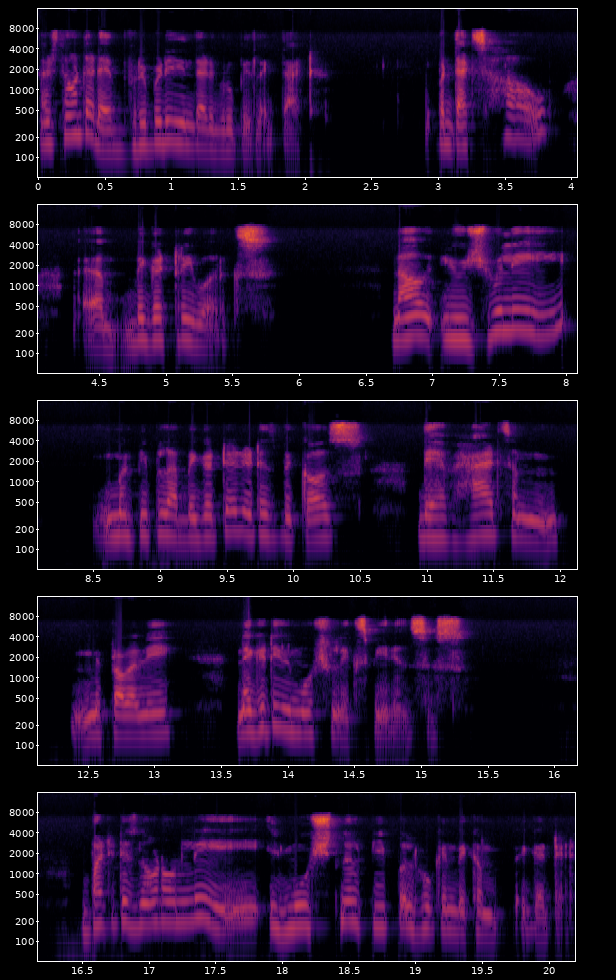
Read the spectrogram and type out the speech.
Now it's not that everybody in that group is like that, but that's how uh, bigotry works. Now usually when people are bigoted, it is because they have had some probably negative emotional experiences. But it is not only emotional people who can become bigoted.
